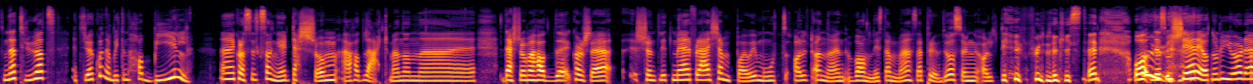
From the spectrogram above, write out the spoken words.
Så, men jeg tror at jeg tror jeg kunne blitt en habil klassisk sanger dersom jeg hadde lært meg noen eh, Dersom jeg hadde kanskje skjønt litt mer, for jeg kjempa jo imot alt annet enn vanlig stemme. Så jeg prøvde jo å synge alt i full register. Og det som skjer, er jo at når du gjør det,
